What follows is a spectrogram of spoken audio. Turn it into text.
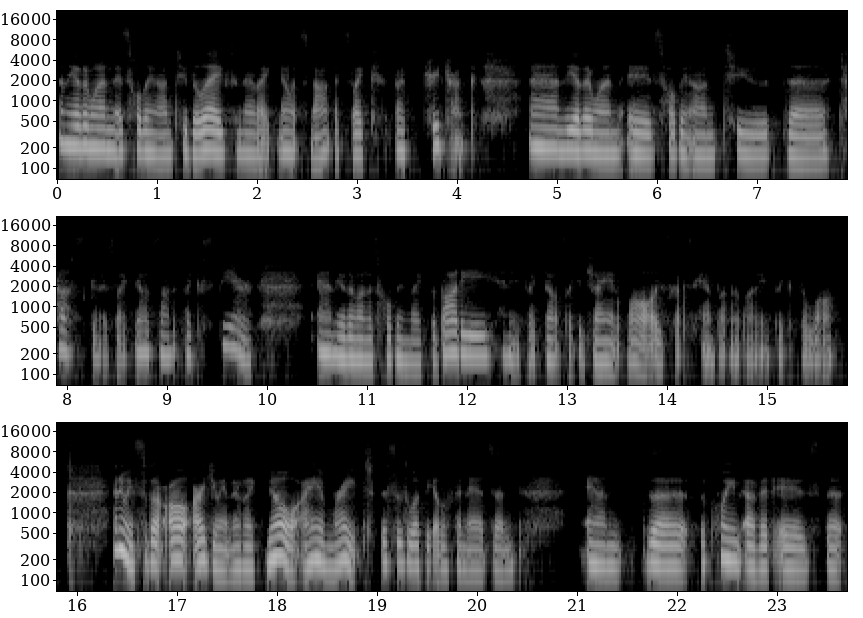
And the other one is holding on to the legs and they're like, no, it's not. It's like a tree trunk. And the other one is holding on to the tusk and it's like, no, it's not. It's like a spear and the other one is holding like the body. And he's like no it's like a giant wall. He's got his hands on the body. It's like it's a wall. Anyway so they're all arguing. They're like no i am right. This is what the elephant is. And and the the point of it is that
